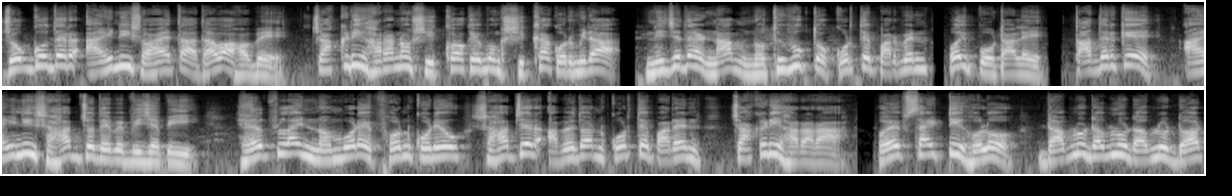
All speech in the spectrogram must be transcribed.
যোগ্যদের আইনি সহায়তা দেওয়া হবে। চাকরি হারানো শিক্ষক এবং শিক্ষাকর্মীরা নিজেদের নাম নথিভুক্ত করতে পারবেন ওই পোর্টালে। তাদেরকে আইনি সাহায্য দেবে বিজেপি। হেল্পলাইন নম্বরে ফোন করেও সাহায্যের আবেদন করতে পারেন চাকরি হারারা ওয়েবসাইটটি হল W dot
